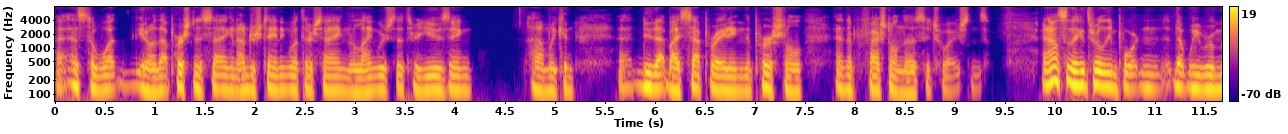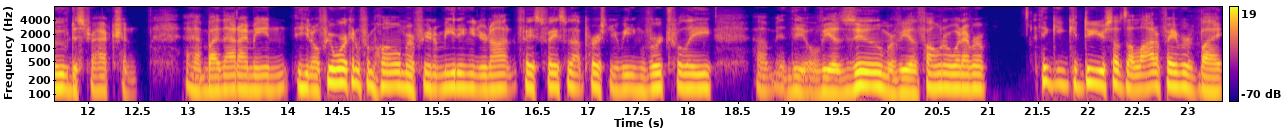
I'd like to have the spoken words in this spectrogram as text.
uh, as to what you know that person is saying and understanding what they're saying, the language that they're using, um, we can uh, do that by separating the personal and the professional in those situations. And I also think it's really important that we remove distraction. And by that, I mean, you know, if you're working from home or if you're in a meeting and you're not face to face with that person, you're meeting virtually um, the, via Zoom or via phone or whatever, I think you could do yourselves a lot of favors by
